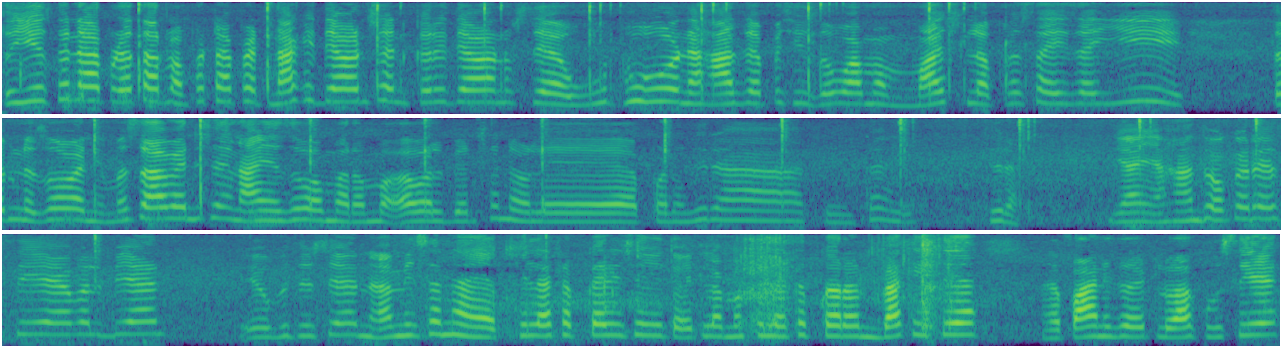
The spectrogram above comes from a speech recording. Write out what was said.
તો એ છે ને આપણે અત્યારમાં ફટાફટ નાખી દેવાનું છે ને કરી દેવાનું છે. ઊભું અને હાજે પછી જોવામાં માછલા ફસાઈ જાય એ તમને જોવાની મજા આવે છે ને અહીંયા જોવા મારા અવલબેન છે ને ઓલે પણ એવું થાય વિરાટ અહીંયા હાંધો કરે છે અવલબેન. એવું બધું છે ને અમે છે ને ખીલા ઠપકારી છે તો એટલામાં ખીલા ઠપકારવાનું બાકી છે. અને પાણી તો એટલું આખું છે.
